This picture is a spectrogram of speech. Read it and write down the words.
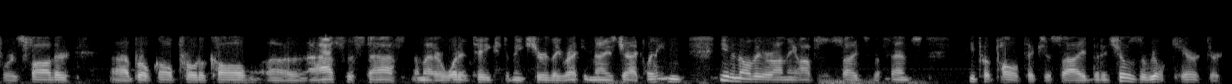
for his father, uh, broke all protocol, uh, asked the staff, no matter what it takes, to make sure they recognize Jack Layton, even though they were on the opposite sides of the fence. He put politics aside, but it shows the real character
